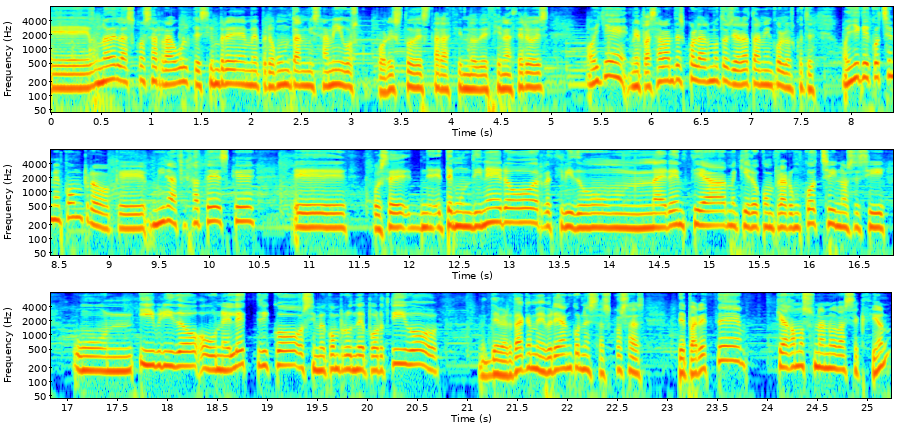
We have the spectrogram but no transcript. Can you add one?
eh, una de las cosas, Raúl, que siempre me preguntan mis amigos por esto de estar haciendo de 100 a 0 es, oye, me pasaba antes con las motos y ahora también con los coches. Oye, ¿qué coche me compro? Que mira, fíjate, es que eh, pues eh, tengo un dinero, he recibido una herencia, me quiero comprar un coche y no sé si un híbrido o un eléctrico o si me compro un deportivo. De verdad que me brean con esas cosas. ¿Te parece que hagamos una nueva sección?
